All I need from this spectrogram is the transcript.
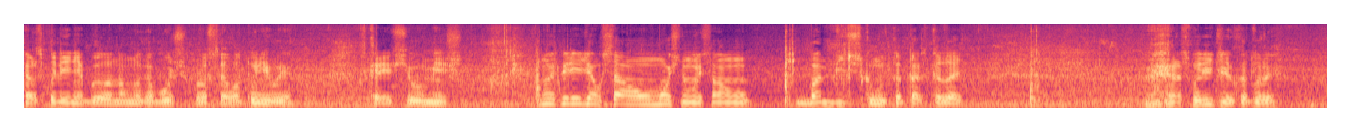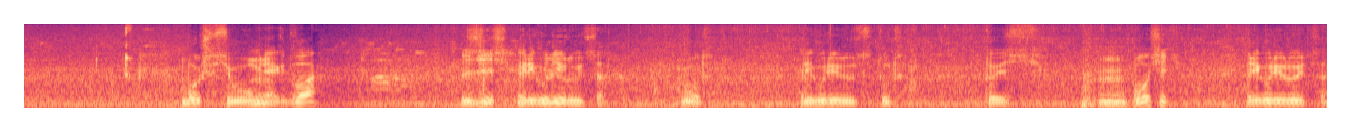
распыление было намного больше. Просто латуневые, скорее всего, меньше. Ну и перейдем к самому мощному и самому бомбическому, так сказать, распылителю, который больше всего. У меня их два. Здесь регулируется. Вот. Регулируется тут. То есть площадь регулируется.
